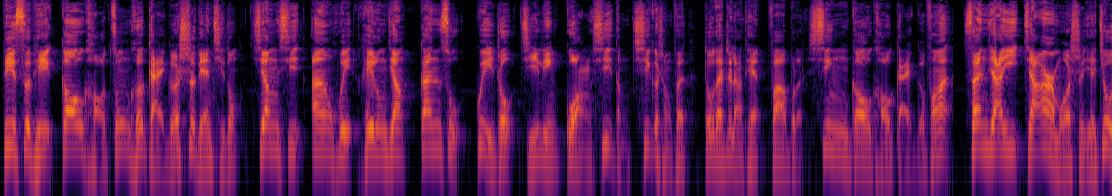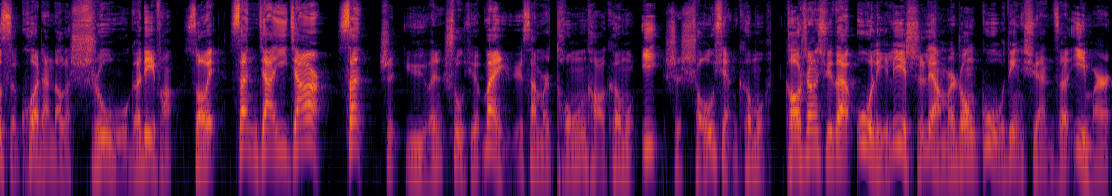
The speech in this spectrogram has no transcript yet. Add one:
第四批高考综合改革试点启动，江西、安徽、黑龙江、甘肃、贵州、吉林、广西等七个省份都在这两天发布了新高考改革方案，三加一加二模式也就此扩展到了十五个地方。所谓三加一加二，三是语文、数学、外语三门统考科目，一是首选科目，考生需在物理、历史两门中固定选择一门；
